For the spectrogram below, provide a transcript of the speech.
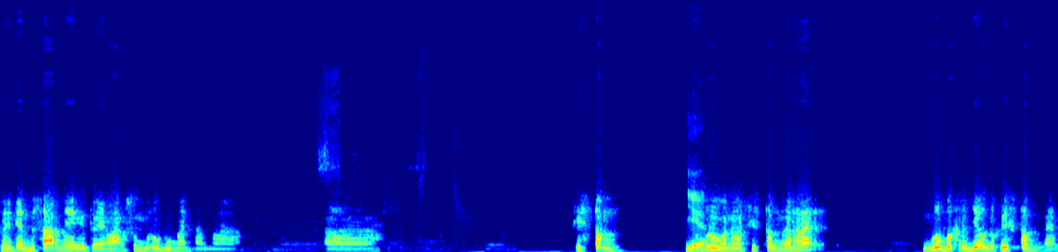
penelitian besarnya gitu yang langsung berhubungan sama uh, sistem. Yeah. berhubungan sama sistem karena gue bekerja untuk sistem kan.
